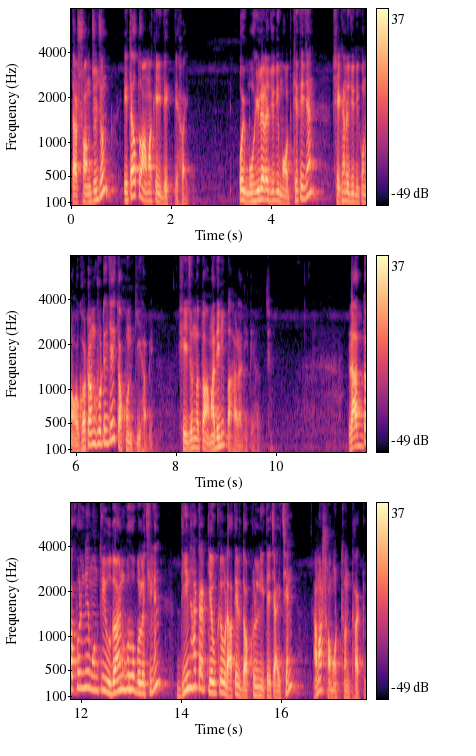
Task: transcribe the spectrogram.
তার সংযোজন, এটাও তো আমাকেই দেখতে হয়। ওই মহিলারা যদি মদ খেতে যান, সেখানে যদি কোনো অঘটন ঘটে যায়, তখন কি হবে? সেই জন্য তো আমাদেরই পাহারা দিতে হচ্ছে। রাত দখল নিয়ে মন্ত্রী উদয়ন গুহ বলেছিলেন দিনহাটার কেউ কেউ রাতের দখল নিতে চাইছেন, আমার সমর্থন থাকল।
